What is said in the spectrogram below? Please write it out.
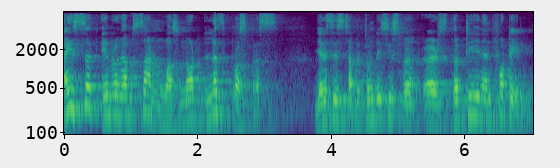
Isaac, Abraham's son, was not less prosperous. Genesis chapter 26, verse 13 and 14.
